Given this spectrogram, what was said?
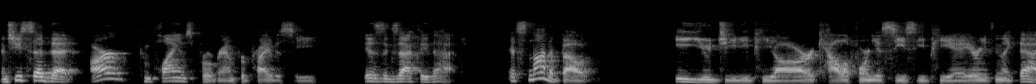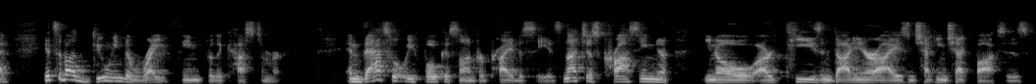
And she said that our compliance program for privacy is exactly that. It's not about EU GDPR, California CCPA, or anything like that. It's about doing the right thing for the customer. And that's what we focus on for privacy. It's not just crossing, you know, our T's and dotting our I's and checking check boxes.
